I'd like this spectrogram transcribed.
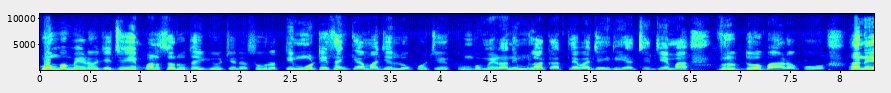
કુંભ મેળો જે છે એ પણ શરૂ થઈ ગયો છે અને સુરતની મોટી સંખ્યામાં જે લોકો છે કુંભ મેળાની મુલાકાત લેવા જઈ રહ્યા છે. જેમાં વૃદ્ધો, બાળકો અને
